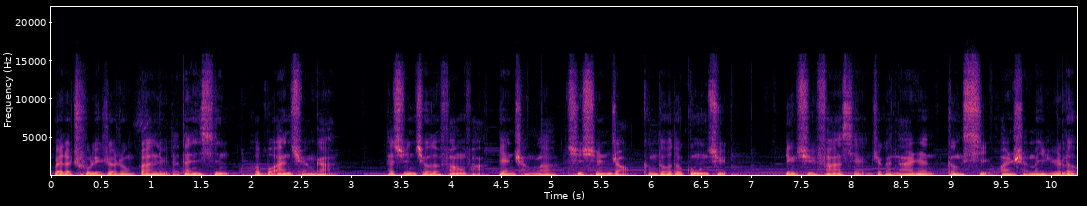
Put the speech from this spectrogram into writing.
为了处理这种伴侣的担心和不安全感，她寻求的方法变成了去寻找更多的工具，并去发现这个男人更喜欢什么娱乐。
